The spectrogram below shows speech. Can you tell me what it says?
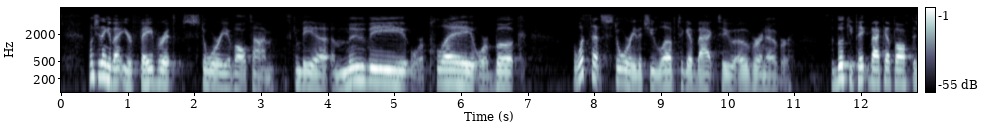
I want you to think about your favorite story of all time This can be a, a movie or a play or a book. What's that story that you love to go back to over and over? It's the book you pick back up off the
